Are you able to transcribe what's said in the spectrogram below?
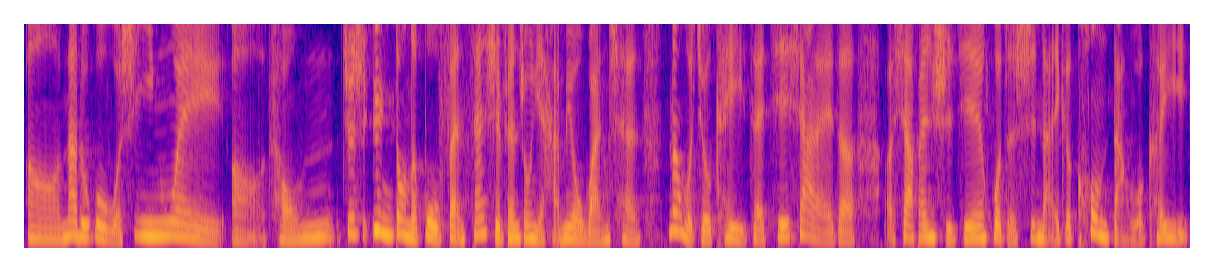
呃，那如果我是因为呃从就是运动的部分三十分钟也还没有完成，那我就可以在接下来的呃下班时间或者是哪一个空档，我可以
